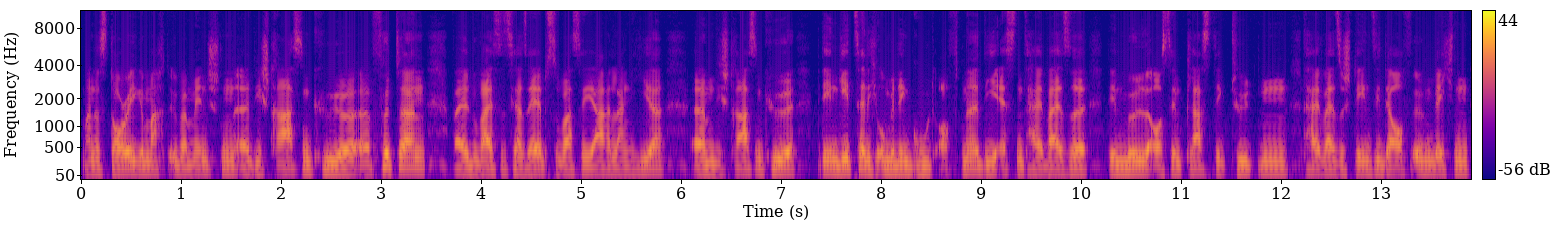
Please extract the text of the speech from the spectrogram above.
mal eine Story gemacht über Menschen, äh, die Straßenkühe äh, füttern, weil du weißt es ja selbst, du warst ja jahrelang hier, ähm, die Straßenkühe, denen geht's ja nicht unbedingt gut oft. Ne? Die essen teilweise den Müll aus den Plastiktüten, teilweise stehen sie da auf irgendwelchen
